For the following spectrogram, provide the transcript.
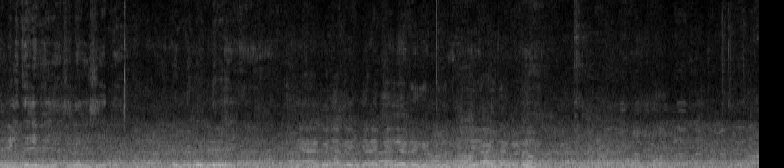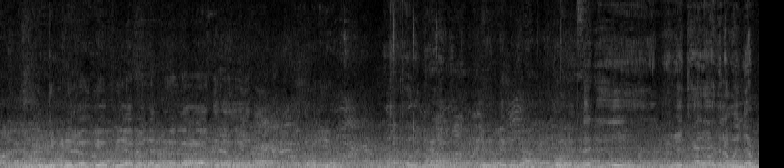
எங்களுக்கு தெரியுமா சில விஷயத்தை எப்படி கொண்டு கொஞ்சம் கொஞ்சம் வேலை இருக்கு அஞ்சு மணியில் வந்து எப்படியா கொஞ்சம் நல்லா வளர்த்துறதுன்னா பத்து மணி ஆகும் ரெண்டைக்கு தான் ரெண்டைக்கு நினைக்காது அதில் கொஞ்சம்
